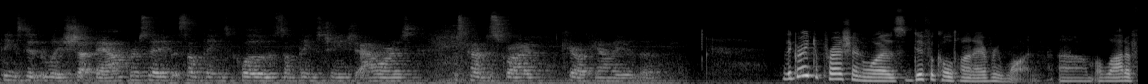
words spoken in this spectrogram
things didn't really shut down per se, but some things closed, some things changed hours. Just kind of describe Carroll County and the, The Great Depression was difficult on everyone. Um, a lot of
